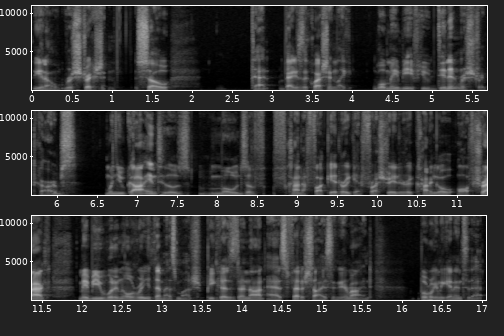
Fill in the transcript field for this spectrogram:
you know, restriction. So that begs the question like, well, maybe if you didn't restrict carbs, when you got into those modes of kind of fuck it or get frustrated or kind of go off track, maybe you wouldn't overeat them as much because they're not as fetishized in your mind. But we're going to get into that.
